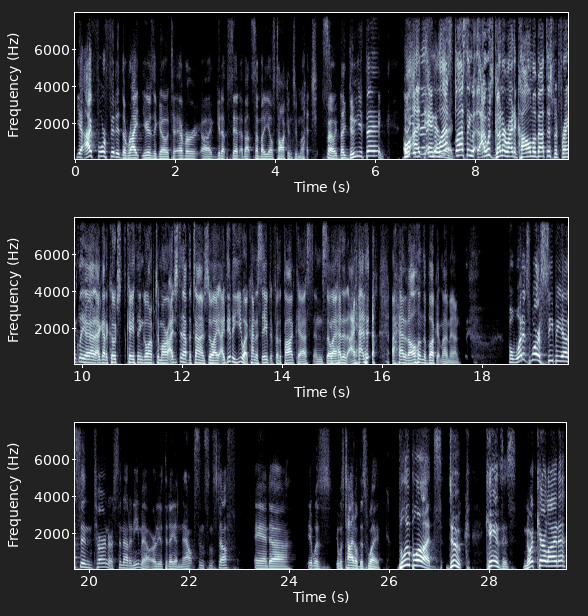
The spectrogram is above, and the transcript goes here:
Yeah, I forfeited the right years ago to ever uh, get upset about somebody else talking too much. So, like, do your thing. Well, I, and last last thing, I was gonna write a column about this, but frankly, I, I, got a Coach K thing going up tomorrow. I just didn't have the time, so I, I did a U. I kind of saved it for the podcast, and so I had it. I had it. I had it all in the bucket, my man. For what it's worth, CBS and Turner sent out an email earlier today announcing some stuff, and uh, it was it was titled this way: Blue Bloods, Duke, Kansas, North Carolina,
